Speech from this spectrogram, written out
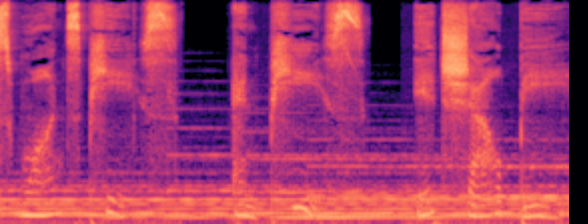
Goddess wants peace, and peace it shall be.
